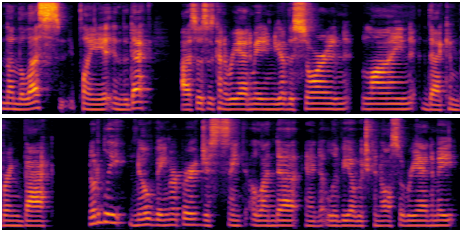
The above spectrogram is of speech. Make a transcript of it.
nonetheless, playing it in the deck. Uh, so this is kind of reanimating. You have the Sorin line that can bring back, notably, no Vein Ripper, just Saint Elenda and Olivia, which can also reanimate.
